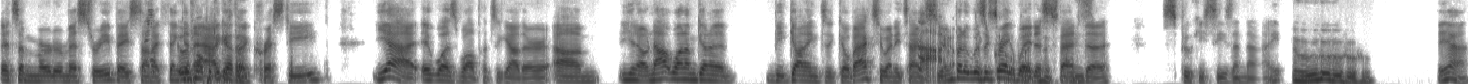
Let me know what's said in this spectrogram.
it's a murder mystery based on I think an well Agatha. Christie. Yeah, it was well put together. Um, you know, not one I'm gonna be gunning to go back to anytime Ah, soon, but it was a great so, way to spend nice. a spooky season night. Ooh. Yeah.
